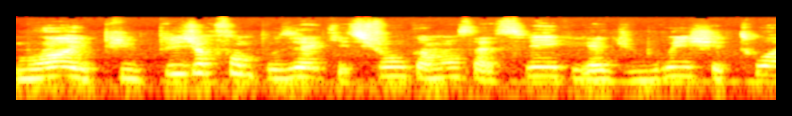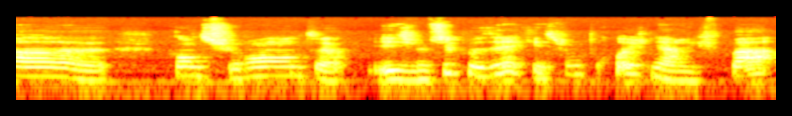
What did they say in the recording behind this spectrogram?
moi, et puis plusieurs fois, on me posait la question comment ça se fait qu'il y a du bruit chez toi euh, quand tu rentres? Et je me suis posé la question pourquoi je n'arrive pas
